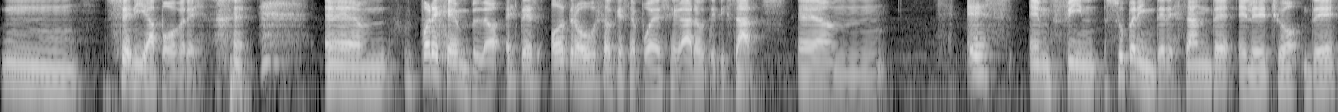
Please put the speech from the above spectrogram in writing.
mm, sería pobre. Em, por ejemplo, este es otro uso que se puede llegar a utilizar. Es, en fin, súper interesante el hecho de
